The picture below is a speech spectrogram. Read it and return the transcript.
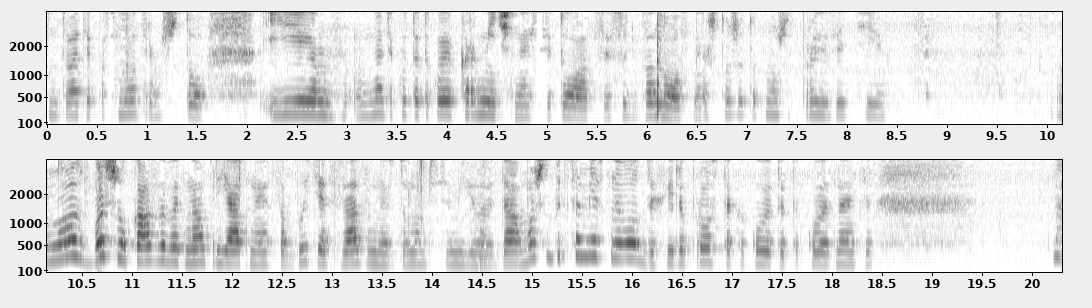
Ну, давайте посмотрим, что. И, знаете, какой-то такой кармичной ситуации, судьбоносной. Что же тут может произойти? Но больше указывает на приятные события, связанные с домом, с семьей. Да, может быть совместный отдых или просто какое-то такое, знаете, ну,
